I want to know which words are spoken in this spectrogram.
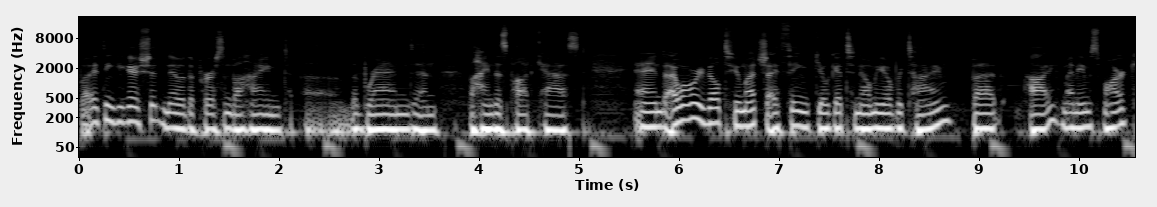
but I think you guys should know the person behind uh, the brand and behind this podcast. And I won't reveal too much. I think you'll get to know me over time. But hi, my name's Mark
